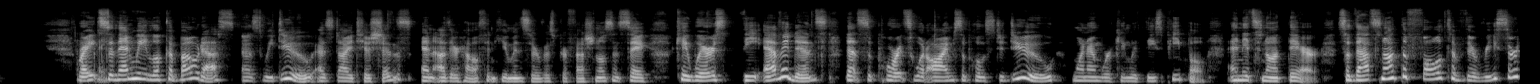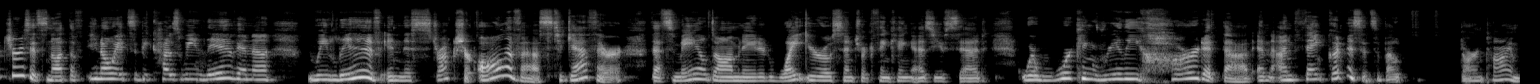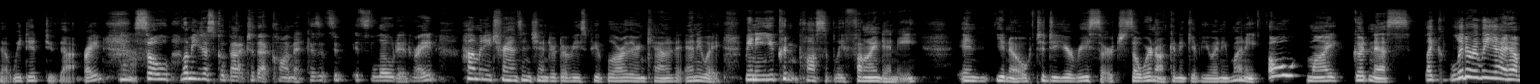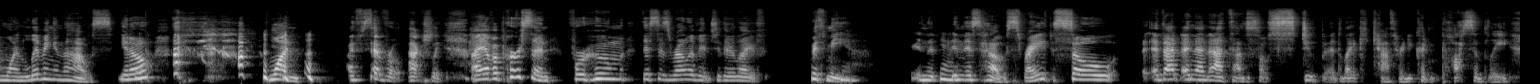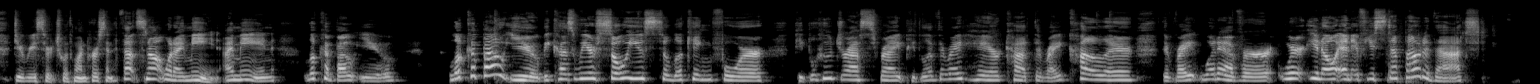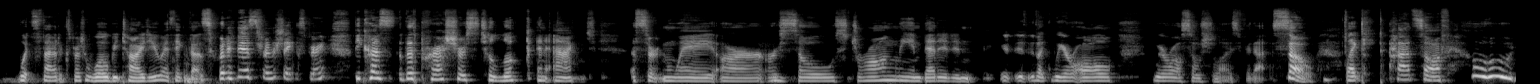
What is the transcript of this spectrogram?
right? So then we look about us as we do as dietitians and other health and human service professionals and say, okay, where's the evidence that supports what I'm supposed to do when I'm working with these people? And it's not there. So that's not the fault of the researchers. It's not the, you know, it's because we live in a, we live in this structure, all of us together, that's male dominated, white Eurocentric thinking, as you said. We're working really hard at that. And, and thank goodness it's about darn time that we did do that, right? Yeah. So let me just go back to that comment because it's it's loaded, right? How many trans and gender diverse people are there in Canada anyway? Meaning you couldn't possibly find any in, you know, to do your research. So we're not going to give you any money. Oh my goodness. Like literally I have one living in the house, you know? Yeah. one. I have several actually. I have a person for whom this is relevant to their life with me. Yeah. In the in this house, right? So Uh, that and then that sounds so stupid. Like catherine you couldn't possibly do research with one person. That's not what i mean. I mean look about you. Look about you because we are so used to looking for people who dress right people have the right haircut the right color the right whatever. Where you know and if you step out of that what's that expression? Woe betide you. I think that's what it is from shakespeare. Because the pressures to look and act a certain way are are mm-hmm. so strongly embedded in like we are all we're all socialized for that so like hats off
